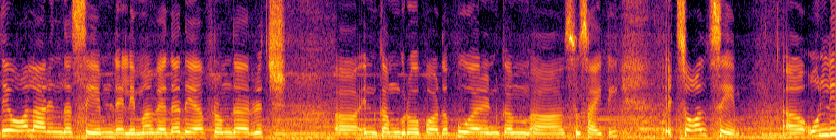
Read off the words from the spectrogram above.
they all are in the same dilemma whether they are from the rich income group और the poor income society it's all same only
